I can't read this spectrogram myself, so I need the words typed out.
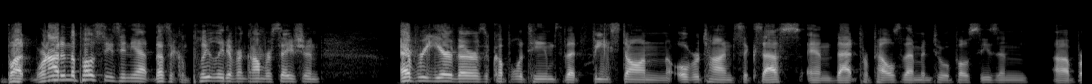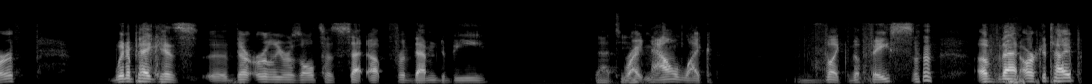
But we're not in the postseason yet. That's a completely different conversation. Every year, there's a couple of teams that feast on overtime success, and that propels them into a postseason uh, berth. Winnipeg has uh, their early results has set up for them to be that team right now, like like the face of that archetype.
